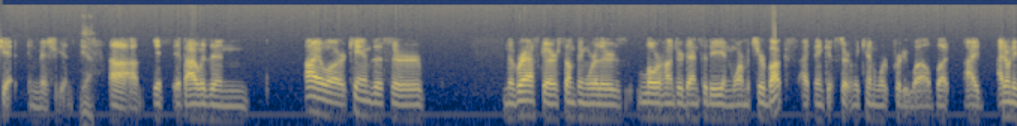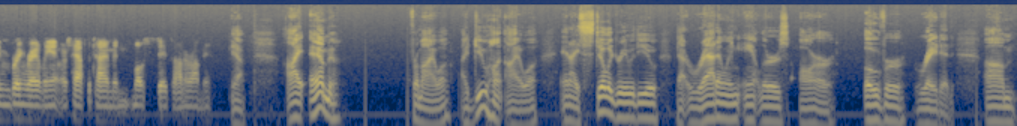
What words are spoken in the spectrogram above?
shit in Michigan. Yeah. Uh, if if I was in Iowa or Kansas or Nebraska or something where there's lower hunter density and more mature bucks, I think it certainly can work pretty well. But I, I don't even bring rattling antlers half the time in most states hunt around me. Yeah. I am from Iowa. I do hunt Iowa, and I still agree with you that rattling antlers are overrated. Um,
